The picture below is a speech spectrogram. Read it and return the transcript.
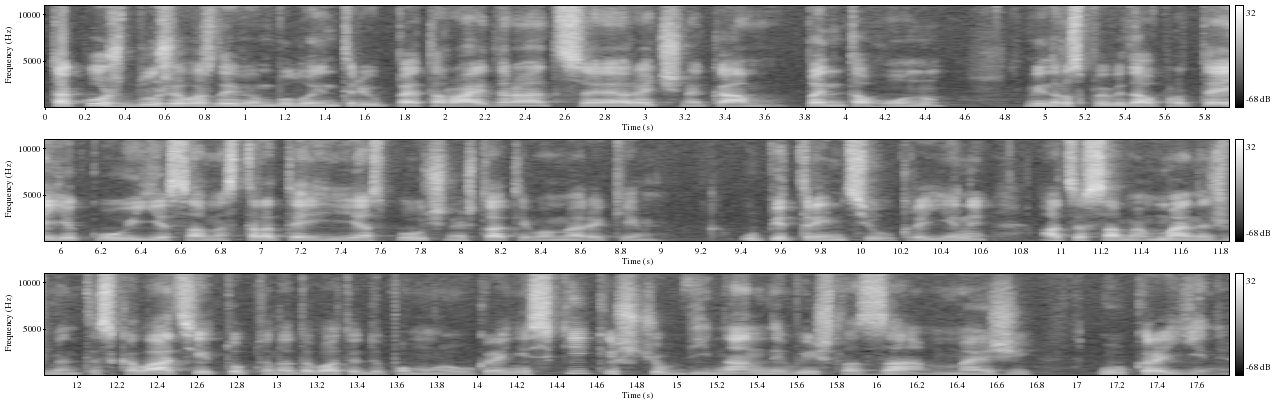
Також дуже важливим було інтерв'ю Пета Райдера, це речника Пентагону. Він розповідав про те, якою є саме стратегія Сполучених Штатів Америки у підтримці України, а це саме менеджмент ескалації, тобто надавати допомогу Україні скільки, щоб війна не вийшла за межі. України.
